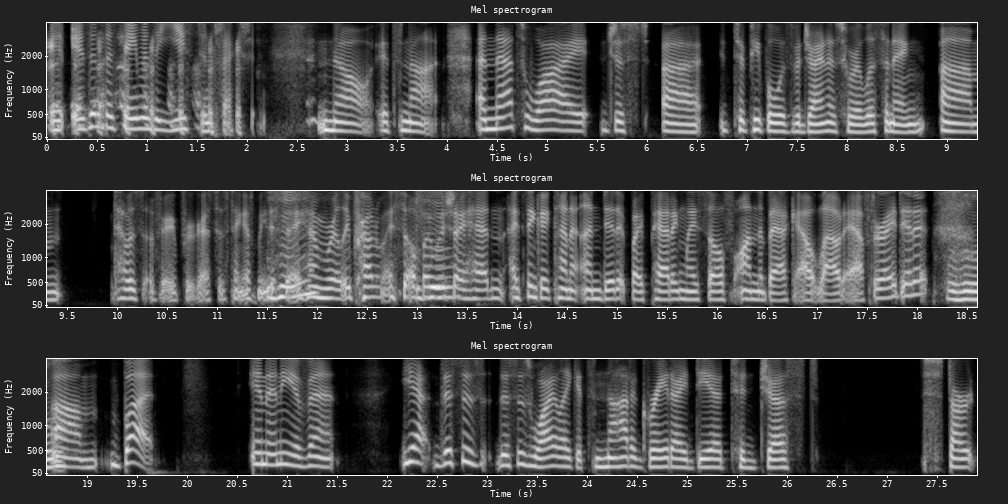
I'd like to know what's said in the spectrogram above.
It isn't the same as a yeast infection. No, it's not. And that's why, just uh, to people with vaginas who are listening, um, that was a very progressive thing of me to say. Mhm. I'm really proud of myself. I wish Mhm. I hadn't. I think I kind of undid it by patting myself on the back out loud after I did it. Mhm. Um, but in any event, yeah, this is this is why like it's not a great idea to just start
